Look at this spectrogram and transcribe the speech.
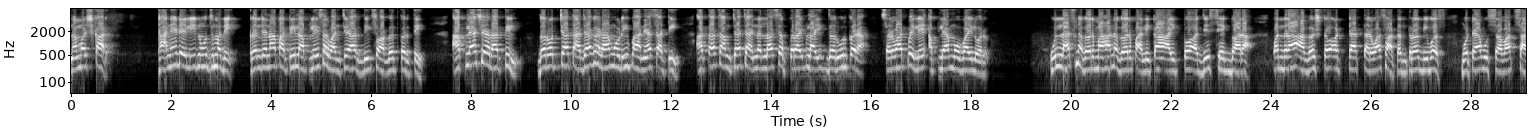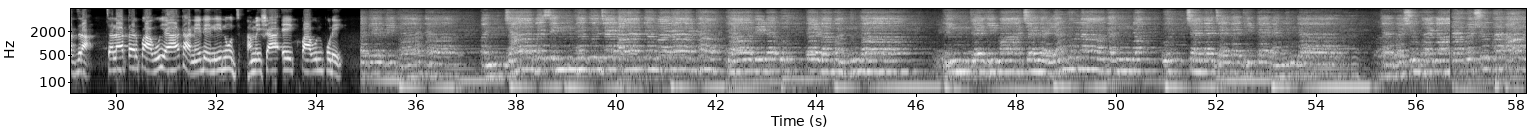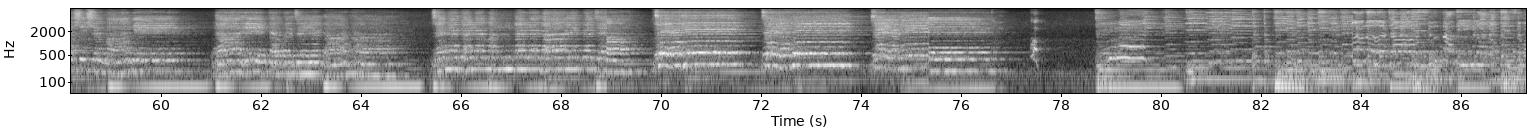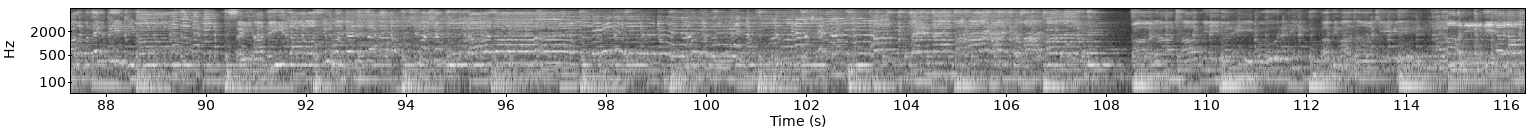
नमस्कार. ठाणे डेली न्यूजमध्ये रंजना पाटील आपले सर्वांचे हार्दिक स्वागत करते. आपल्या शहरातील दररोजच्या ताज्या घडामोडी पाहण्यासाठी आताच आमच्या चॅनलला सबस्क्राईब लाईक जरूर करा. सर्वात पहिले आपल्या मोबाईलवर. उल्हासनगर महानगरपालिका आयुक्त अजित शेख द्वारा पंधरा ऑगस्ट अठ्याहत्तरवा स्वातंत्र्य दिवस मोठ्या उत्सवात साजरा. चला तर पाहूया ठाणे डेली न्यूज. हमेशा एक पाऊल पुढे. गुजरात मराठा द्राविड उत्कल हिमाचल यमुना गंगा उच्चल जलधितरङ्गा शुभ ना शुभ आशिष मांगे। गाहे तव जय गाथा। जन गण मंगल मङ्गलदायक जय। जय He did.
